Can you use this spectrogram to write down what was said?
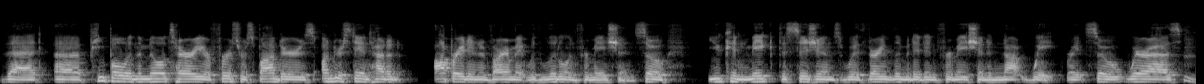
that uh, people in the military or first responders understand how to operate an environment with little information. So you can make decisions with very limited information and not wait, right? So whereas hmm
